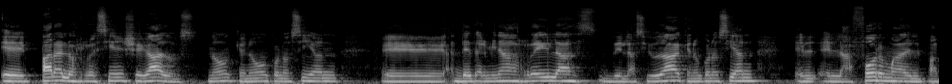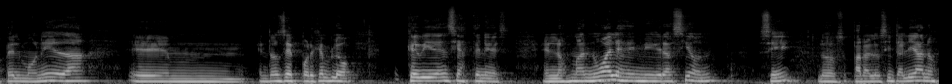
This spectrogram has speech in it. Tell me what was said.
eh, para los recién llegados, ¿no? que no conocían eh, determinadas reglas de la ciudad, que no conocían la forma del papel moneda. Em, entonces, por ejemplo, ¿qué evidencias tenés? En los manuales de inmigración, ¿sí? los, para los italianos,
